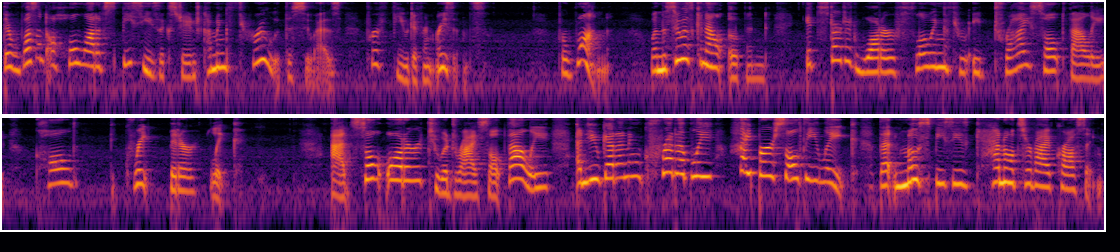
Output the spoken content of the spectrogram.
there wasn't a whole lot of species exchange coming through the Suez for a few different reasons. For one, when the Suez Canal opened, it started water flowing through a dry salt valley called the Great Bitter Lake. Add salt water to a dry salt valley, and you get an incredibly hyper salty lake that most species cannot survive crossing,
